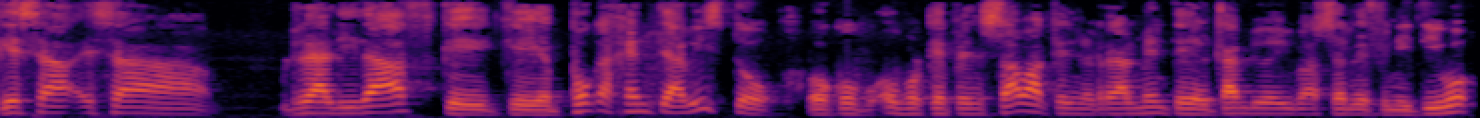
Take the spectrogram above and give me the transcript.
que esa, esa realidad que, poca gente ha visto o, porque pensaba que realmente el cambio iba a ser definitivo,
